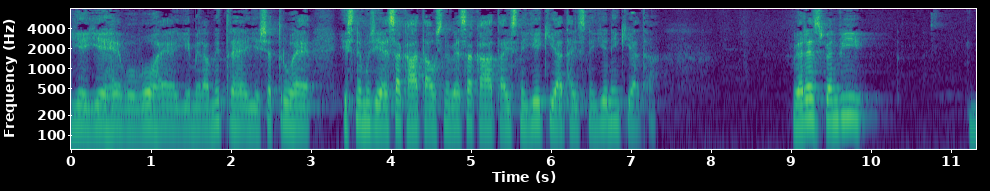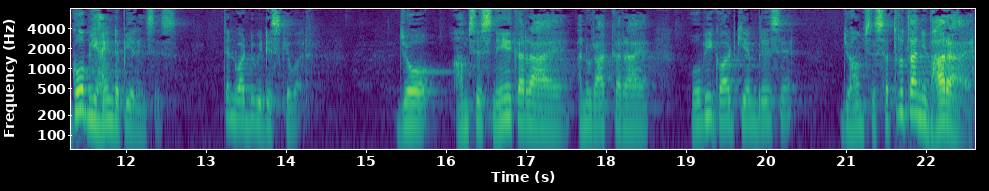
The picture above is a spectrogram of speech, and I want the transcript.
ये ये है, वो वो है, ये मेरा मित्र है, ये शत्रु है, इसने मुझे ऐसा कहा था, उसने वैसा कहा था, इसने ये किया था, इसने ये नहीं किया था। Whereas when we go behind appearances then what do we discover जो हमसे स्नेह कर रहा है, अनुराग कर रहा है, वो भी गॉड की एम्ब्रेस है। जो हमसे शत्रुता निभा रहा है,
